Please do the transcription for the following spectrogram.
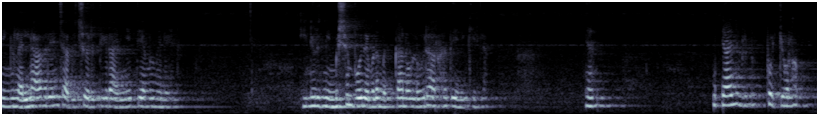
നിങ്ങളെല്ലാവരെയും ചതിച്ചൊരുത്തിയുടെ അന്യത്തി എന്ന നിലയിൽ ഇനിയൊരു നിമിഷം പോലും ഇവിടെ നിൽക്കാനുള്ള ഒരു അർഹത എനിക്കില്ല. ഞാൻ ഞാനിവിടുന്ന് പൊയ്ക്കോളാം.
